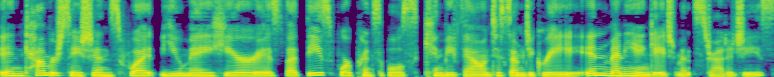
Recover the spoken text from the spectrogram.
in conversations, what you may hear is that these four principles can be found to some degree in many engagement strategies.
